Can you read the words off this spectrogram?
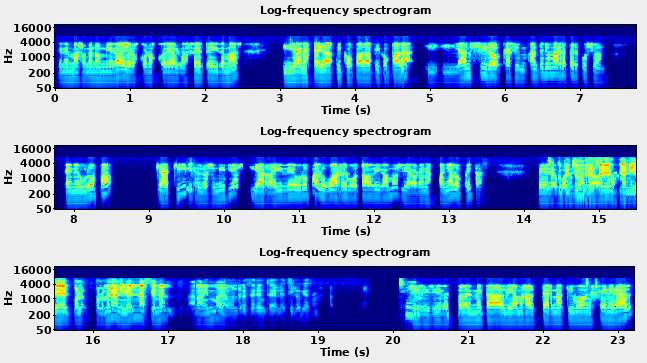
tienen más o menos mi edad, yo los conozco de Albacete y demás, y han estado ya pico pala, pico pala, y, y, han sido casi, han tenido más repercusión en Europa que aquí en los inicios, y a raíz de Europa luego ha rebotado, digamos, y ahora en España lo petan. Pero, Se ha convertido en un referente a nivel, por, lo menos a nivel nacional, ahora mismo es un referente del estilo que hacen. Sí, sí, sí, dentro del metal, digamos, alternativo en general,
